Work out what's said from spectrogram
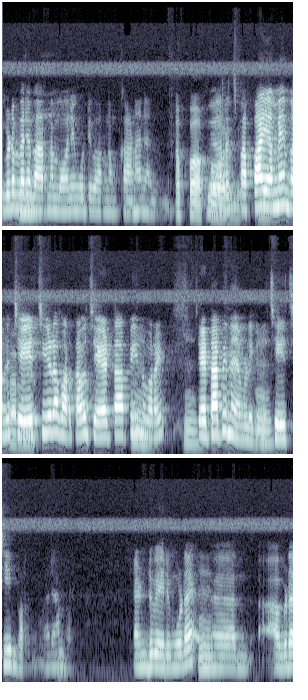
ഇവിടെ വരെ വരണം മോനെ കൂട്ടി വരണം കാണാനാന്ന് പപ്പായ അമ്മയും പറഞ്ഞു ചേച്ചിയുടെ ഭർത്താവ് ചേട്ടാപ്പി എന്ന് പറയും. ചേട്ടാപ്പി ഞാൻ വിളിക്കുന്നത്. ചേച്ചിയും പറഞ്ഞു വരാൻ പറഞ്ഞു. രണ്ടുപേരും കൂടെ അവിടെ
